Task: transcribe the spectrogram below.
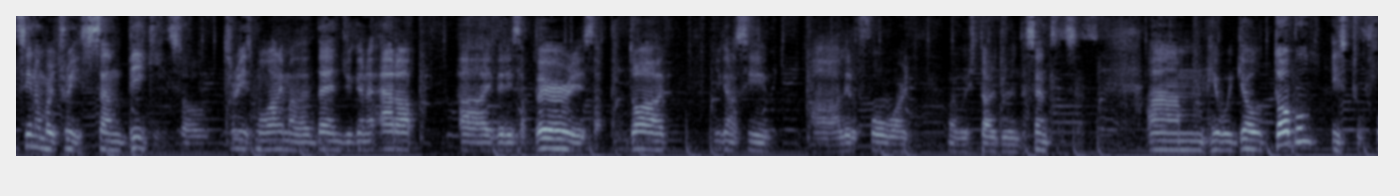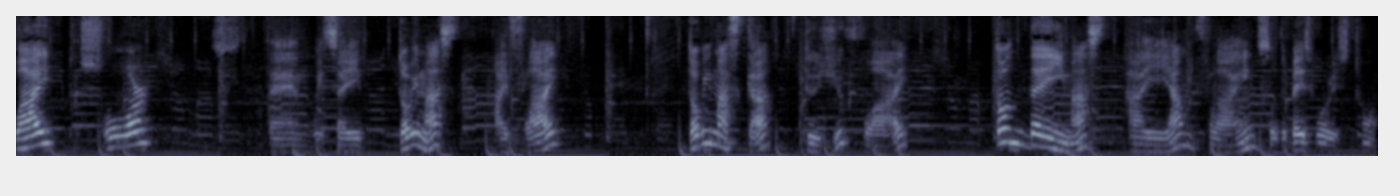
See number three, sandiki. So three small animals, and then you're gonna add up. Uh, if it is a bird, it's a dog. You're gonna see uh, a little forward when we start doing the sentences. Um, here we go. Double is to fly, to soar. Then we say Toby dobimas, I fly. Toby Dobimaska, do you fly? Donde imas, I am flying. So the base word is ton.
